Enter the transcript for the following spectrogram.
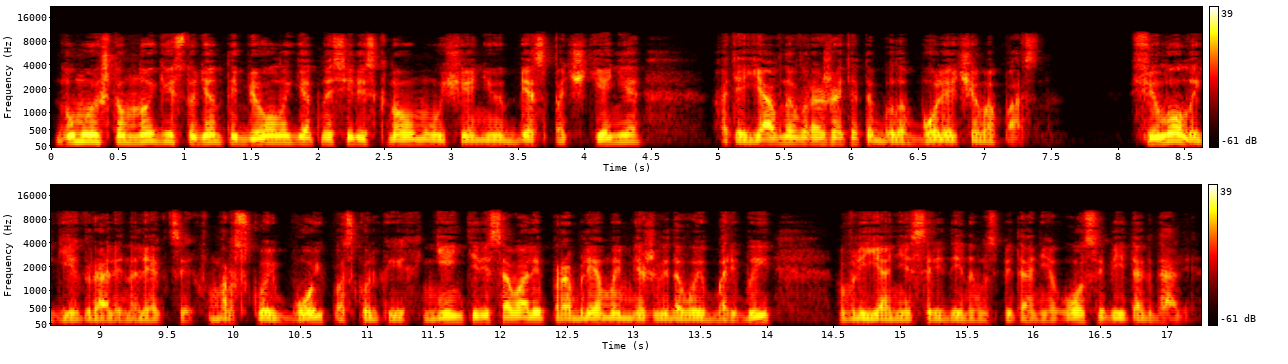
Думаю, что многие студенты-биологи относились к новому учению без почтения, хотя явно выражать это было более чем опасно. Филологи играли на лекциях в морской бой, поскольку их не интересовали проблемы межвидовой борьбы, влияние среды на воспитание особей и так далее.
